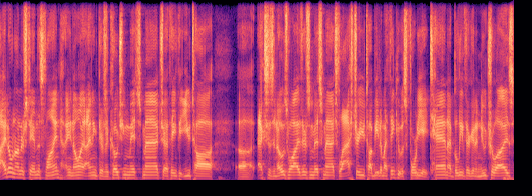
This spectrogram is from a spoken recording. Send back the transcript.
I don't understand this line. You know, I, I think there's a coaching mismatch. I think that Utah uh, X's and O's wise, there's a mismatch. Last year, Utah beat them. I think it was 48 10. I believe they're going to neutralize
